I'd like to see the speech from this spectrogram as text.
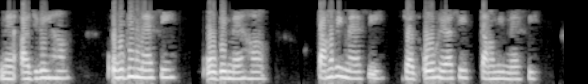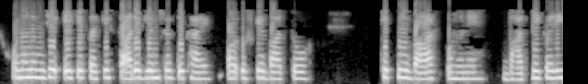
मैं अज भी हाँ ਉਹ भी मैं सी ਉਹ भी मैं हाँ ता भी मैं सी जब ओ होया सी ता भी मैं सी उन्होंने मुझे एक एक करके सारे ग्लिम्सेस दिखाए और उसके बाद तो कितनी बार उन्होंने बात भी करी,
